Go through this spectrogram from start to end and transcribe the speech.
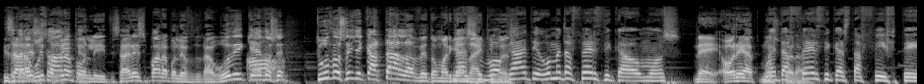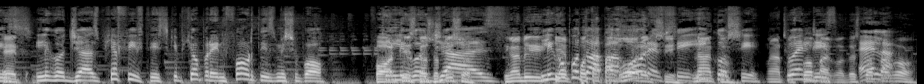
Της Το αρέσει τραβούσα πάρα βίντεο. πολύ. Της αρέσει πάρα πολύ αυτό το τραγούδι και Α. έδωσε, του έδωσε και κατάλαβε το Να σου Μαριανάκι πω μας. κάτι, εγώ μεταφέρθηκα όμως. Ναι, ωραία ατμόσφαιρα. Μεταφέρθηκα στα 50s. Έτσι. Λίγο jazz. Ποια 50s και πιο πριν, 40s, μη σου πω. Forties, και λίγο τόσο πίσω. jazz. Είχαμε πει Λίγο και ποτοαπαγόρευση. ποταπαγόρευση. Να το. 20. Να το, στο 20s. παγώ, δεν στο Έλα. παγώ.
